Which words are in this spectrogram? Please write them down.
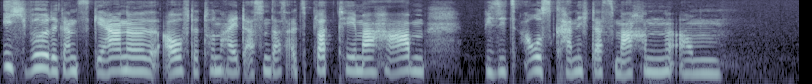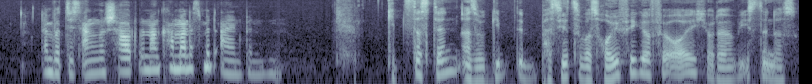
ich würde ganz gerne auf der Turnei das und das als Plotthema haben, wie sieht's aus, kann ich das machen? Ähm, dann wird sich's angeschaut und dann kann man das mit einbinden. Gibt's das denn? Also gibt, passiert sowas häufiger für euch oder wie ist denn das?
